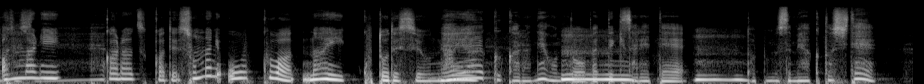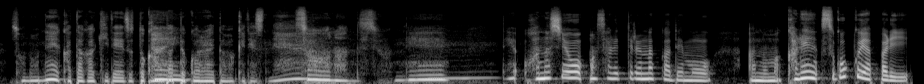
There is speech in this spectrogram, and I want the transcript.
あんまり宝塚でそんなに多くはないことですよ早ね。くからね、本当抜擢されて、うんトップ娘役として、そのね、肩書きでずっと頑張ってこられたわけですね。そうなんですよね。で、お話を、まあ、されてる中でも、あの、まあ、可憐、すごくやっぱり、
